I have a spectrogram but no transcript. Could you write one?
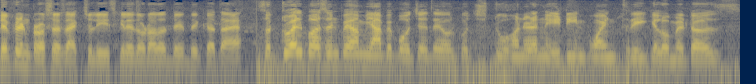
different process actually इसके लिए थोड़ा सा दिक्कत आया। सो so, 12 परसेंट पे हम यहाँ पे पहुँचे थे और कुछ 218.3 किलोमीटर्स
